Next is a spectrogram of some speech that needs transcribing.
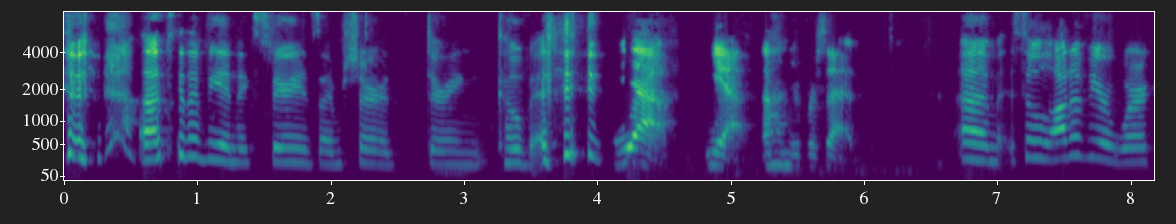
that's going to be an experience, I'm sure, during COVID. yeah, yeah, 100%. Um, so a lot of your work,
